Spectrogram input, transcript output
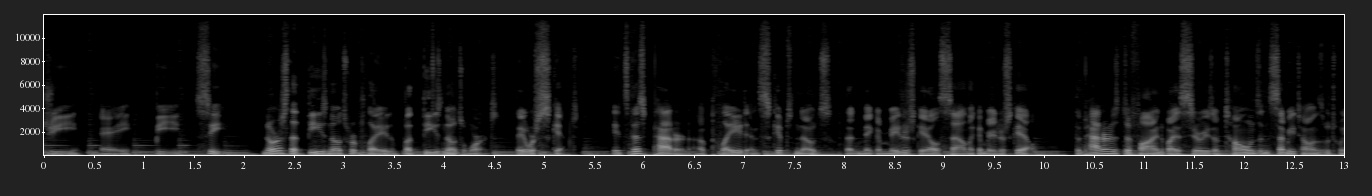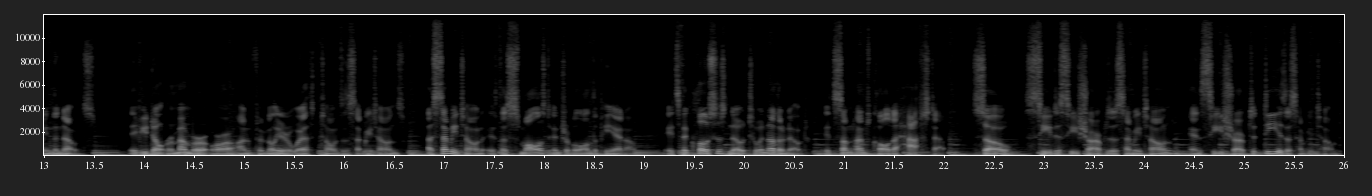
G, A, B, C. Notice that these notes were played, but these notes weren't. They were skipped. It's this pattern of played and skipped notes that make a major scale sound like a major scale. The pattern is defined by a series of tones and semitones between the notes. If you don't remember or are unfamiliar with tones and semitones, a semitone is the smallest interval on the piano. It's the closest note to another note. It's sometimes called a half step. So, C to C sharp is a semitone, and C sharp to D is a semitone,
